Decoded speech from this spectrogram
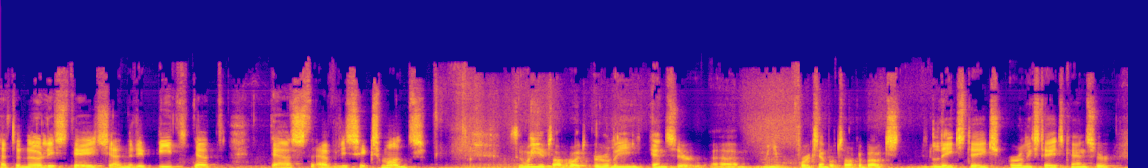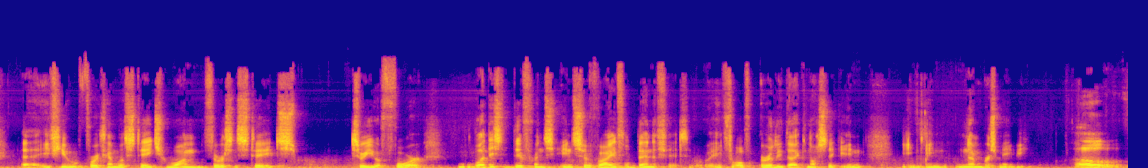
at an early stage and repeat that test every six months. So, when you talk about early cancer, um, when you, for example, talk about late stage, early stage cancer, uh, if you, for example, stage one versus stage three or four, what is the difference in survival benefit of early diagnostic in, in, in numbers, maybe? Oh,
